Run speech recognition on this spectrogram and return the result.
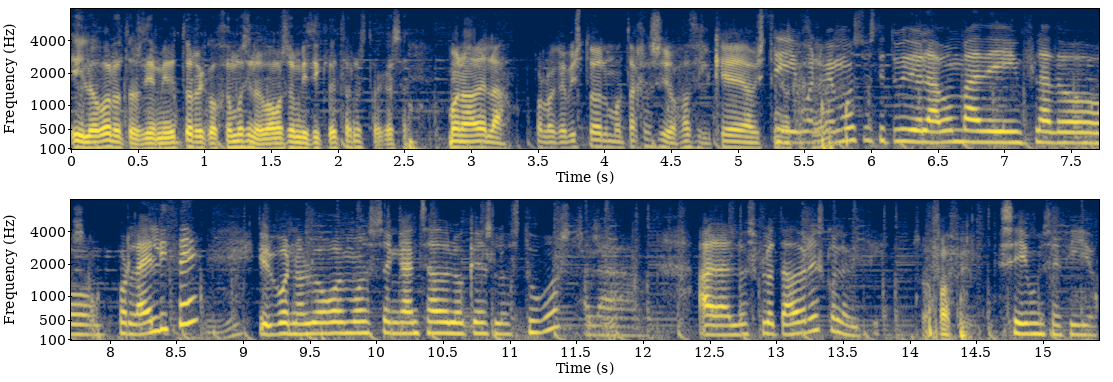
y luego en otros 10 minutos recogemos y nos vamos en bicicleta a nuestra casa. Bueno, Adela, por lo que he visto, el montaje ha sido fácil. ¿Qué habéis tenido Sí, que bueno, hacer? hemos sustituido la bomba de inflado por la hélice Ujú. y bueno, luego hemos enganchado lo que es los tubos a, la- a los flotadores con la bici. O sea, fácil. Sí, muy sencillo.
